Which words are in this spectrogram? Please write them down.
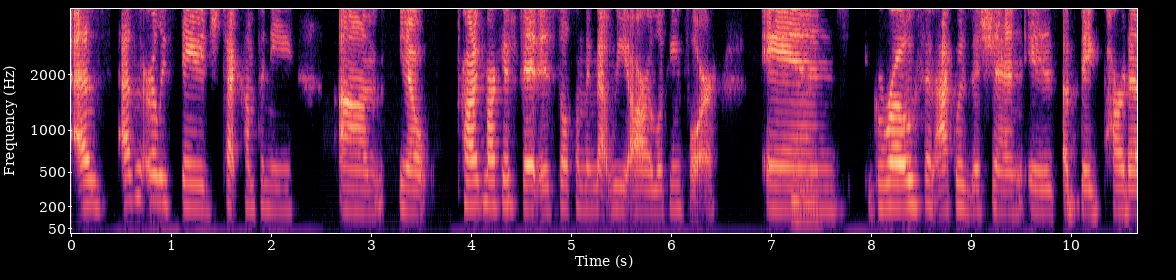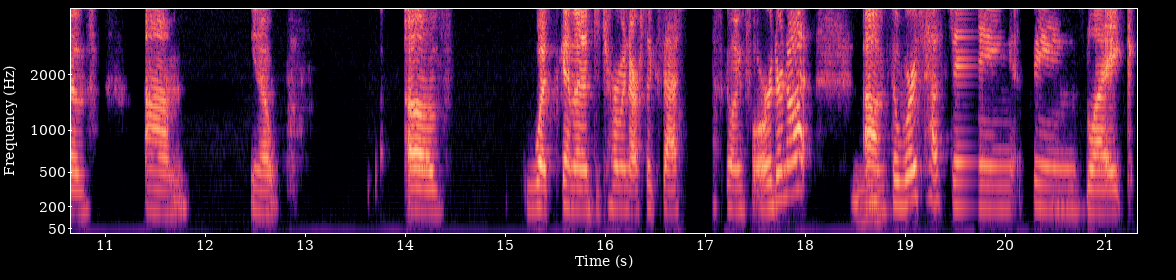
as as an early stage tech company um, you know product market fit is still something that we are looking for and mm-hmm. growth and acquisition is a big part of um, you know of what's going to determine our success going forward or not mm-hmm. um, so we're testing things like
